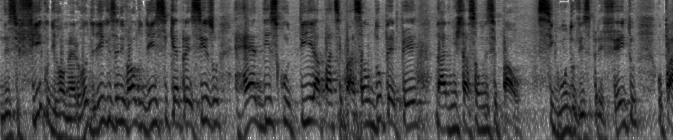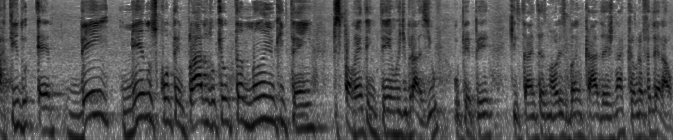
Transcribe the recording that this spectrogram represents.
Nesse fico de Romero Rodrigues, Enivaldo disse que é preciso rediscutir a participação do PP na administração municipal. Segundo o vice-prefeito, o partido é bem menos contemplado do que o tamanho que tem, principalmente em termos de Brasil, o PP, que está entre as maiores bancadas na Câmara Federal.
